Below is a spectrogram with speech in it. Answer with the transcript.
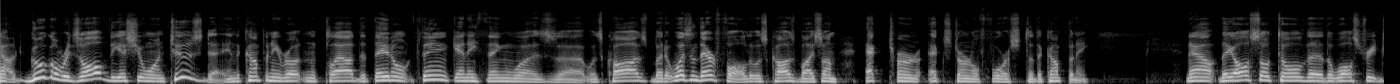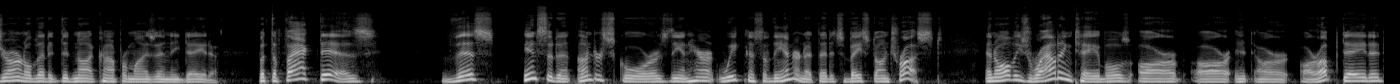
Now, Google resolved the issue on Tuesday, and the company wrote in the cloud that they don't think anything was uh, was caused, but it wasn't their fault. It was caused by some external external force to the company. Now, they also told the, the Wall Street Journal that it did not compromise any data. But the fact is, this incident underscores the inherent weakness of the internet that it's based on trust. And all these routing tables are are are are updated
